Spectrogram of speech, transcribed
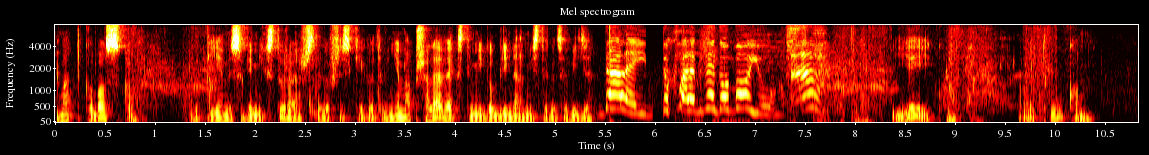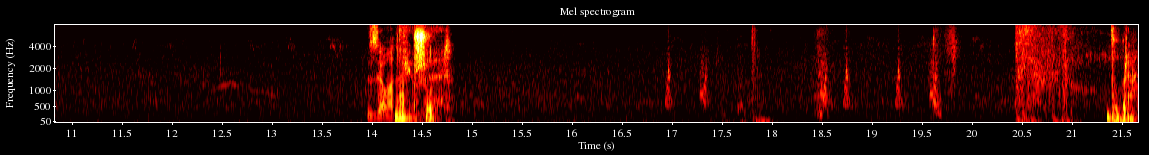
Matko bosko. Wypijemy sobie miksturę aż z tego wszystkiego. Tu nie ma przelewek z tymi goblinami, z tego co widzę. Dalej, do chwalebnego boju! Jejku, ale tłuką. Naprzód. Dobra.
